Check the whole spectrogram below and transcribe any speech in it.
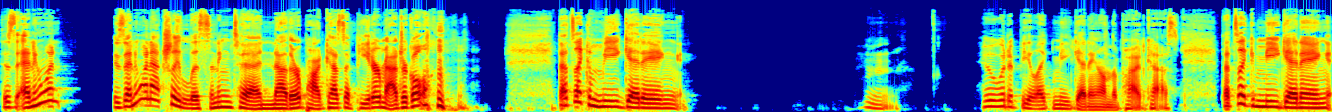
Does anyone is anyone actually listening to another podcast of Peter Madrigal? That's like me getting. Hmm. Who would it be like me getting on the podcast? That's like me getting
